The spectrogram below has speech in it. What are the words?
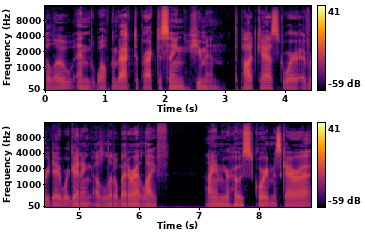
Hello, and welcome back to Practicing Human, the podcast where every day we're getting a little better at life. I am your host, Cory Muscara,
